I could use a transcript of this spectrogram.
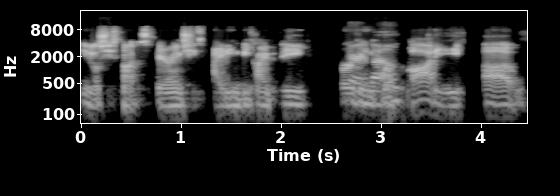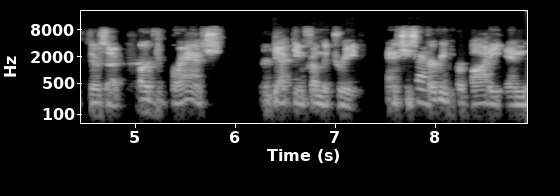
you know, she's not disappearing. She's hiding behind the curving well. her body. Uh, there's a curved branch projecting from the tree, and she's yeah. curving her body in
